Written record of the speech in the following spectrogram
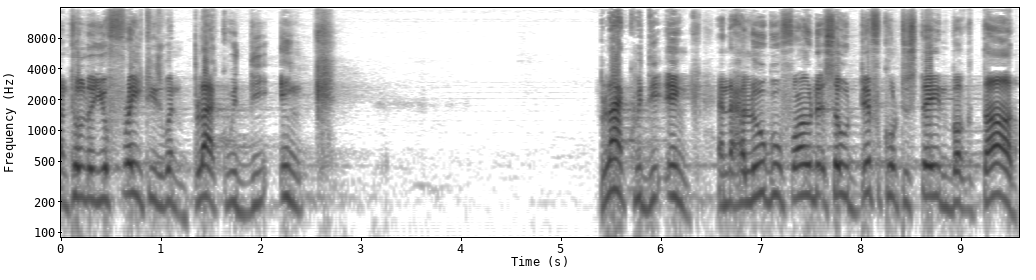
until the Euphrates went black with the ink black with the ink. And the found it so difficult to stay in Baghdad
